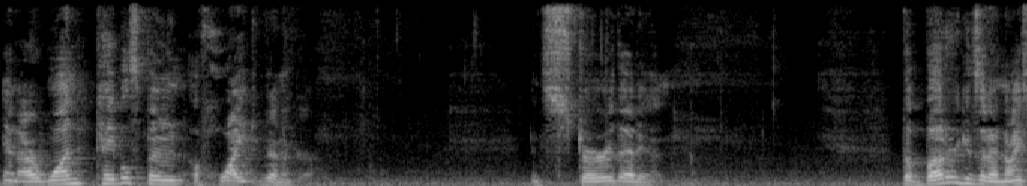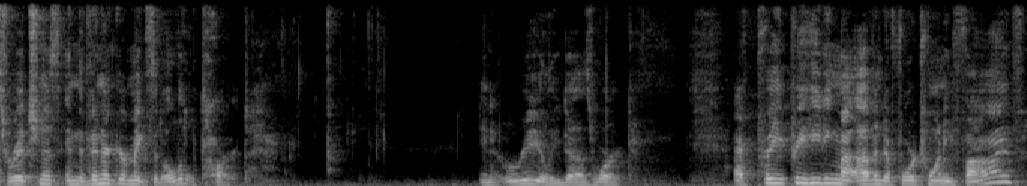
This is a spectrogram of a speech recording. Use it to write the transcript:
and our one tablespoon of white vinegar and stir that in. The butter gives it a nice richness and the vinegar makes it a little tart. And it really does work. I've pre preheating my oven to 425.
